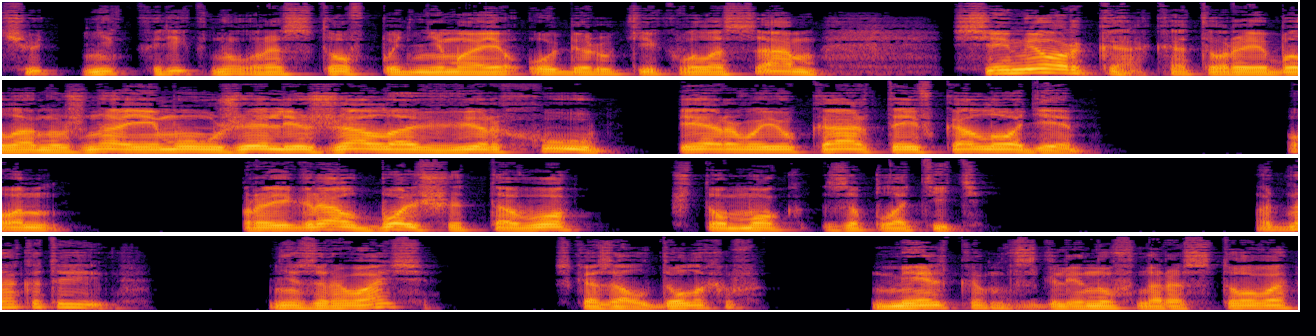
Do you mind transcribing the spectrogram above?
Чуть не крикнул Ростов, поднимая обе руки к волосам. Семерка, которая была нужна ему, уже лежала вверху, первую картой в колоде. Он проиграл больше того, что мог заплатить. «Однако ты не зарывайся», — сказал Долохов, мельком взглянув на Ростова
